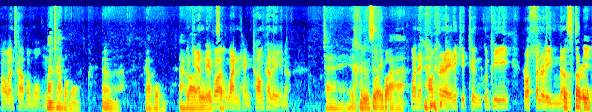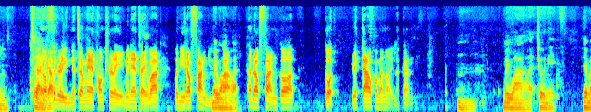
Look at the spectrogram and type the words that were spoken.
อ๋อวันชาวประมงวันชาวประมงเออครับผมอะรอที่อันดูเรียกว่าสักวันแห่งท้องทะเลเนอะใช่ดูสวยกว่า วันแห่งท้องทะเลนี่คิดถึงคุณพี่โรสลินเนอะรสรินใช่โรครับสลินนะเจ้าแม่ท้องทะเลไม่แน่ใจว่าวันนี้รับฟังอยู่หไม่รือเปว่าล่างละถ้ารับฟังก็กดเลขเก้าเข้ามาหน่อยละกัน อืม ไม่ว่างแล้วช่วงนี้ ใช่ไหม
